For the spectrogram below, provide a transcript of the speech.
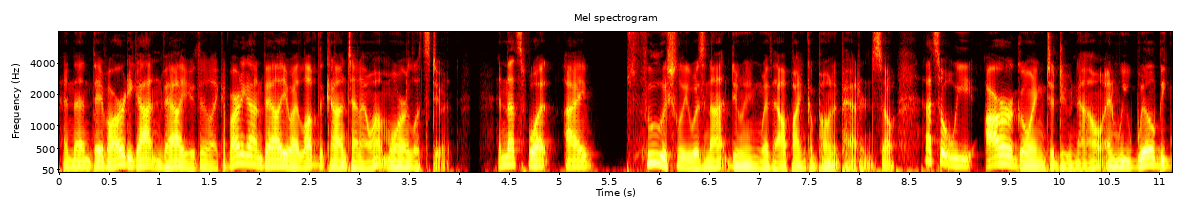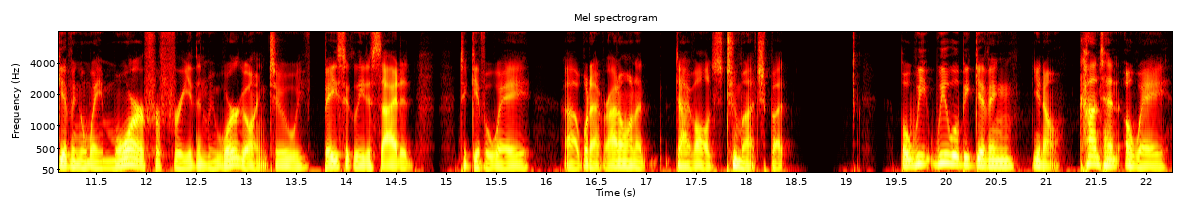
And then they've already gotten value. They're like, "I've already gotten value. I love the content. I want more. Let's do it." And that's what I foolishly was not doing with Alpine component patterns. So that's what we are going to do now. And we will be giving away more for free than we were going to. We've basically decided to give away uh, whatever. I don't want to divulge too much, but but we we will be giving you know content away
